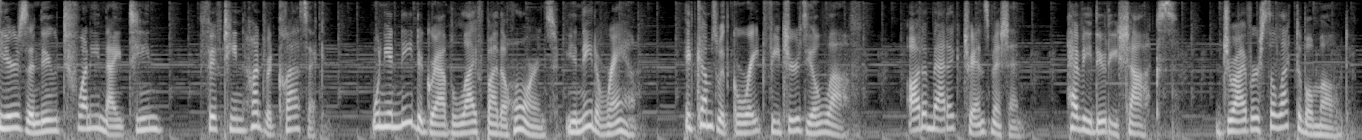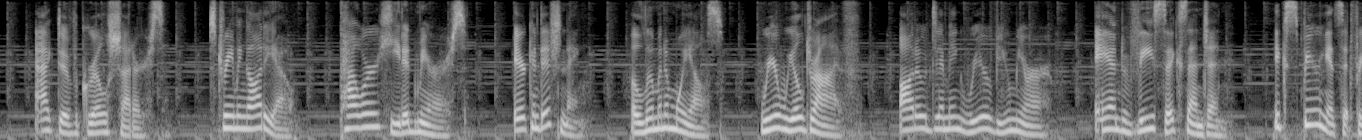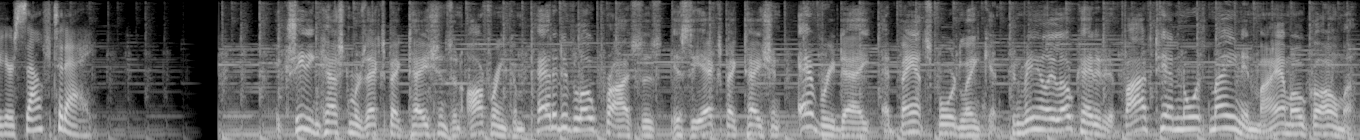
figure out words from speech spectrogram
Here's a new 2019 1500 Classic. When you need to grab life by the horns, you need a Ram. It comes with great features you'll love. Automatic transmission, heavy duty shocks, driver selectable mode, active grille shutters, streaming audio, power heated mirrors, air conditioning, aluminum wheels, rear wheel drive, auto dimming rear view mirror, and V6 engine. Experience it for yourself today. Exceeding customers' expectations and offering competitive low prices is the expectation every day at Vance Ford Lincoln, conveniently located at 510 North Main in Miami, Oklahoma.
